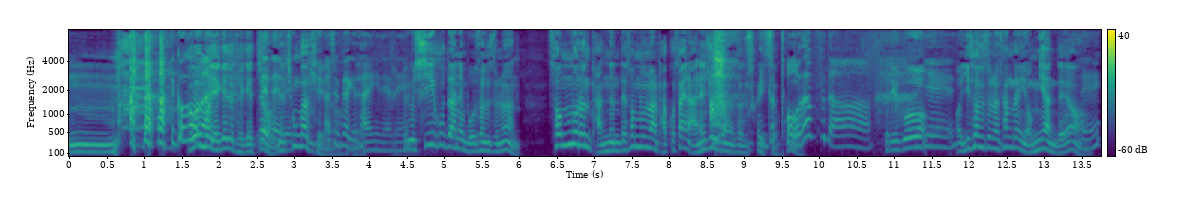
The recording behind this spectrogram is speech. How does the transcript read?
음, 그건 뭐. 얘기해도 되겠죠. 네네네. 네, 총각이에요. 아, 총각이 네. 다행이네요. 네. 그리고 C 구단의 모 선수는 선물은 받는데 선물만 받고 사인 안 해주고 가는 선수가 이거 더 있었고 나쁘다. 그리고 예. 어, 이 선수는 상당히 영리한데요. 네.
